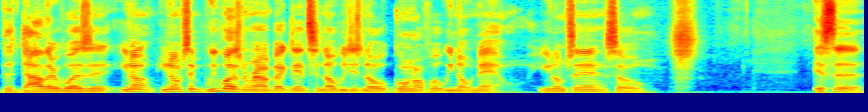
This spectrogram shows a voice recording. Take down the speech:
the dollar wasn't. You know. You know what I'm saying? We wasn't around back then to know. We just know going off what we know now. You know what I'm saying? So it's a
